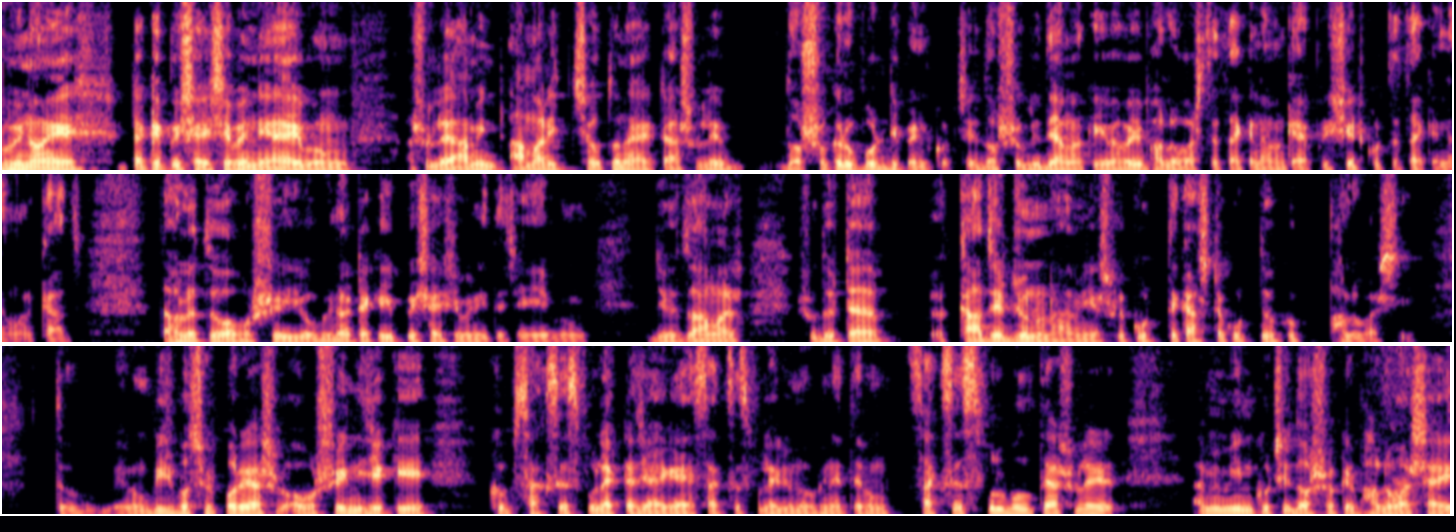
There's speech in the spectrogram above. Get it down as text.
অভিনয়টাকে পেশা হিসেবে নেয়া এবং আসলে আমি আমার ইচ্ছাও তো না এটা আসলে দর্শকের উপর ডিপেন্ড করছে। দর্শক যদি আমাকে এভাবেই ভালোবাসতে থাকেন, আমাকে অ্যাপ্রিশিয়েট করতে থাকেন আমার কাজ, তাহলে তো অবশ্যই অভিনয়টাকেই পেশা হিসেবে নিতে চাই। এবং যেহেতু আমার শুধু এটা কাজের জন্য না, আমি আসলে করতে কাজটা করতেও খুব ভালোবাসি। তো এবং ২০ বছর পরে আসলে অবশ্যই নিজেকে খুব সাকসেসফুল একটা জায়গায় সাকসেসফুল একজন অভিনেতা এবং সাকসেসফুল বলতে আসলে আমি মিন করছি দর্শকের ভালোবাসায়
